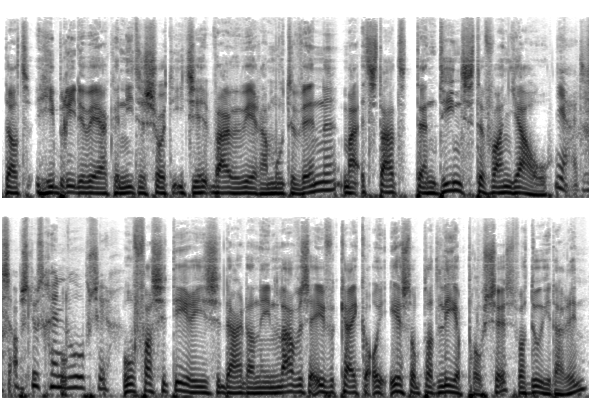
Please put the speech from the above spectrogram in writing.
dat hybride werken niet een soort iets is waar we weer aan moeten wennen, maar het staat ten dienste van jou. Ja, het is absoluut geen doel op zich. Hoe faciliteer je ze daar dan in? Laten we eens even kijken eerst op dat leerproces. Wat doe je daarin?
